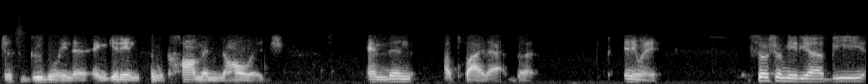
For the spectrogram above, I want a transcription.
just Googling it and getting some common knowledge and then apply that. But anyway, social media, be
